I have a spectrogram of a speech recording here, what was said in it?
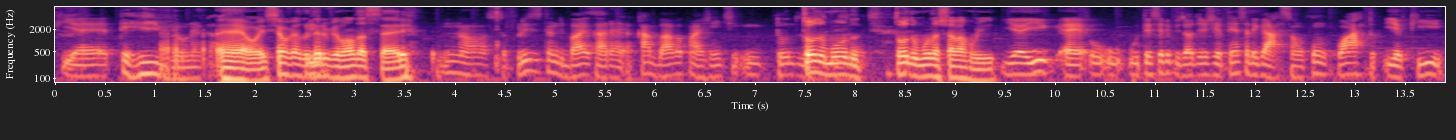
que é terrível, né, cara? É, esse é o verdadeiro vilão da série. Nossa, Please Stand By, cara, acabava com a gente em todos Todo os mundo, episódios. todo mundo achava ruim. E aí, é, o, o- terceiro episódio já tem essa ligação com o quarto, e aqui,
